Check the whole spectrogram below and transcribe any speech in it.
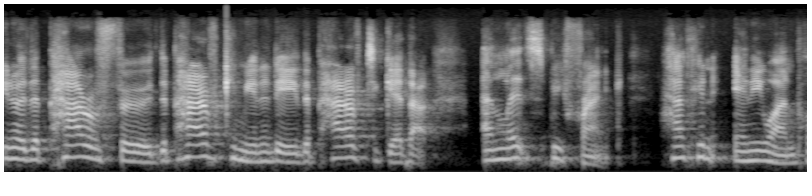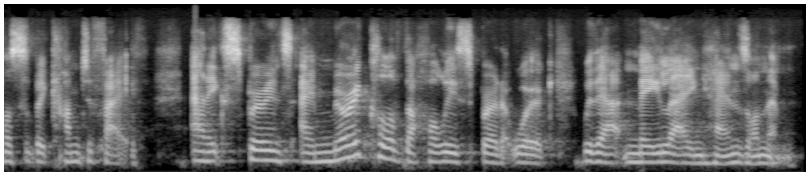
you know, the power of food, the power of community, the power of together. And let's be frank, how can anyone possibly come to faith and experience a miracle of the Holy Spirit at work without me laying hands on them?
